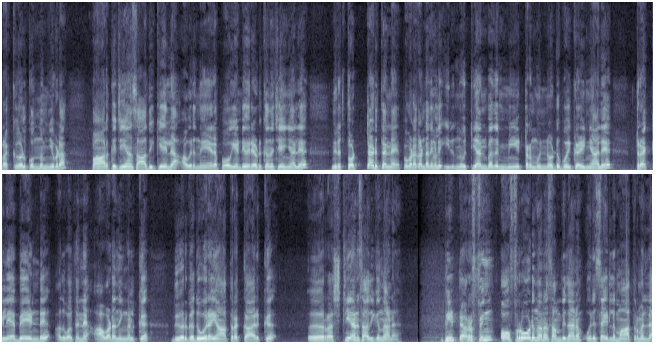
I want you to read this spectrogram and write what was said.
ട്രക്കുകൾക്കൊന്നും ഇനി ഇവിടെ പാർക്ക് ചെയ്യാൻ സാധിക്കുകയില്ല. അവർ നേരെ പോകേണ്ടി വരെ. എടുക്കുന്നത് വെച്ച് കഴിഞ്ഞാൽ ഇതിന് തൊട്ടടുത്ത് തന്നെ. ഇപ്പോൾ ഇവിടെ കണ്ട നിങ്ങൾ ഇരുന്നൂറ്റി അൻപത് മീറ്റർ മുന്നോട്ട് പോയി കഴിഞ്ഞാൽ ട്രക്ക് ലേ ബേ ഉണ്ട്. അതുപോലെ തന്നെ അവിടെ നിങ്ങൾക്ക് ദീർഘദൂര യാത്രക്കാർക്ക് റെസ്റ്റ് ചെയ്യാൻ സാധിക്കുന്നതാണ്. ഇപ്പോൾ ഈ ടെർഫിംഗ് ഓഫ് റോഡ് എന്ന് പറയുന്ന സംവിധാനം ഒരു സൈഡിൽ മാത്രമല്ല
